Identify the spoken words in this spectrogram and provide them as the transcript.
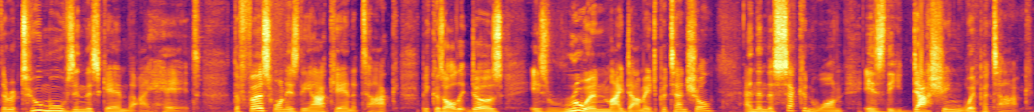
There are two moves in this game that I hate. The first one is the arcane attack, because all it does is ruin my damage potential. And then the second one is the dashing whip attack.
